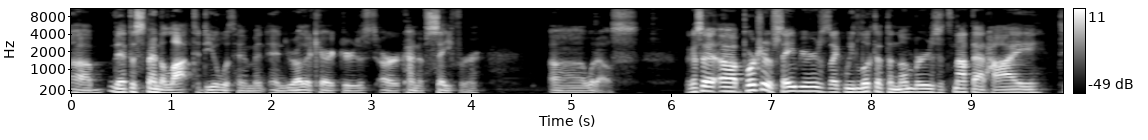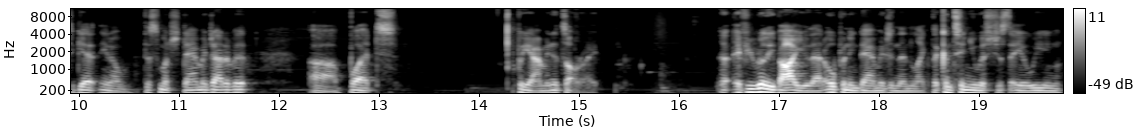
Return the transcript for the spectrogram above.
Uh, they have to spend a lot to deal with him, and, and your other characters are kind of safer. Uh, what else? Like I said, uh, Portrait of Saviors, like we looked at the numbers, it's not that high to get, you know, this much damage out of it. Uh, but, but yeah, I mean, it's all right. Uh, if you really value that opening damage and then like the continuous just AoEing.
